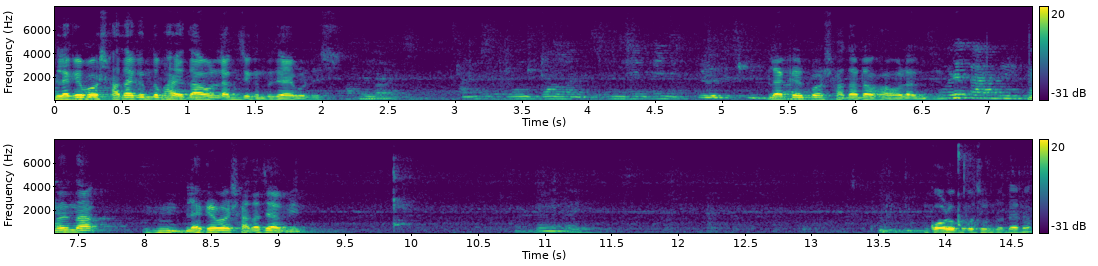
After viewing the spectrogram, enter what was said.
ব্ল্যাকের পর সাদা কিন্তু ভাই দারুণ লাগছে কিন্তু, যাই বলিস ব্ল্যাকের পর সাদাটা ভালো লাগছে। কাটবি। না না হুম ব্ল্যাকের পর সাদা চাবি। গরম প্রচণ্ড তাই না?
